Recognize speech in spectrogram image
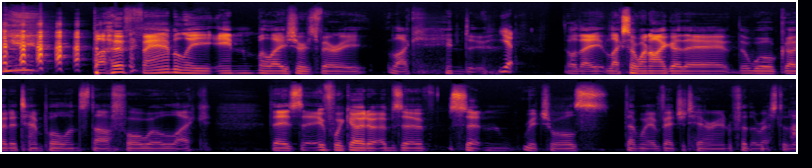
But her family in Malaysia is very like Hindu. yep. Or they like so when I go there, th- we'll go to temple and stuff, or we'll like there's if we go to observe certain rituals, then we're vegetarian for the rest of the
